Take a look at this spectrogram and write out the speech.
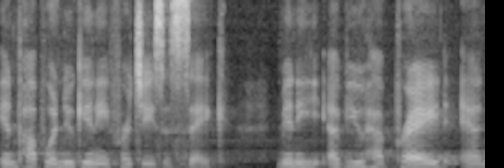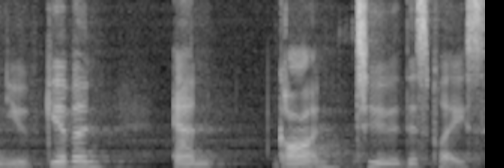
in Papua New Guinea for Jesus' sake. Many of you have prayed and you've given and gone to this place.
